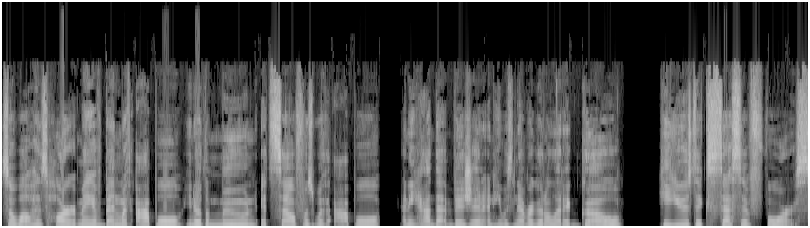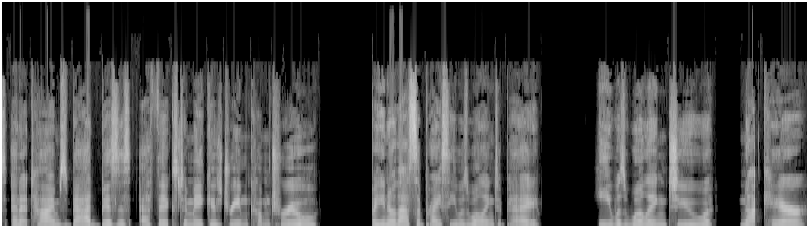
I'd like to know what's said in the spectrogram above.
So while his heart may have been with Apple, you know, the moon itself was with Apple, and he had that vision and he was never going to let it go. He used excessive force and at times bad business ethics to make his dream come true. But you know, that's the price he was willing to pay. He was willing to not care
